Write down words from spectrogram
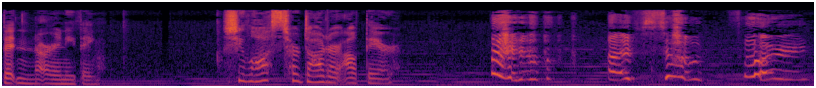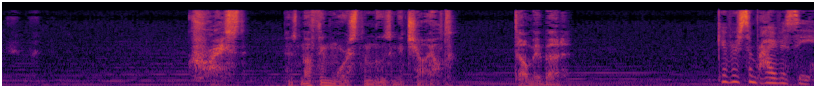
bitten or anything. She lost her daughter out there. I know. I'm so sorry. Christ. There's nothing worse than losing a child. Tell me about it. Give her some privacy.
